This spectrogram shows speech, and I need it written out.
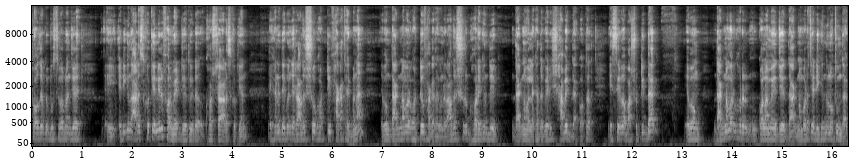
সহজে আপনি বুঝতে পারবেন যে এই, এটি কিন্তু আরএস খতিয়ানের ফর্মেট যেহেতু এটা খসড়া আরএস খতিয়ান এখানে দেখবেন যে রাজস্ব ঘরটি ফাঁকা থাকবে না এবং দাগ দাগনামার ঘরটিও ফাঁকা থাকবে না। রাজস্বর ঘরে কিন্তু এই দাগনামা লেখা থাকবে। এটি সাবেক দাগ, অর্থাৎ এসে বা বাষট্টির দাগ এবং দাগ নম্বর ঘরের কলামে যে দাগ নম্বর আছে, এটি কিন্তু নতুন দাগ।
